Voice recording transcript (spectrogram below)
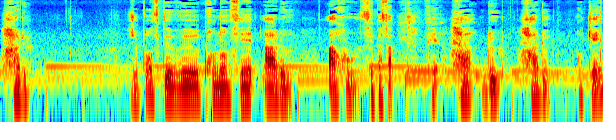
春。Je pense que vous prononcez ある、あふ、c'est pas ça. C'est 春、春。OK?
